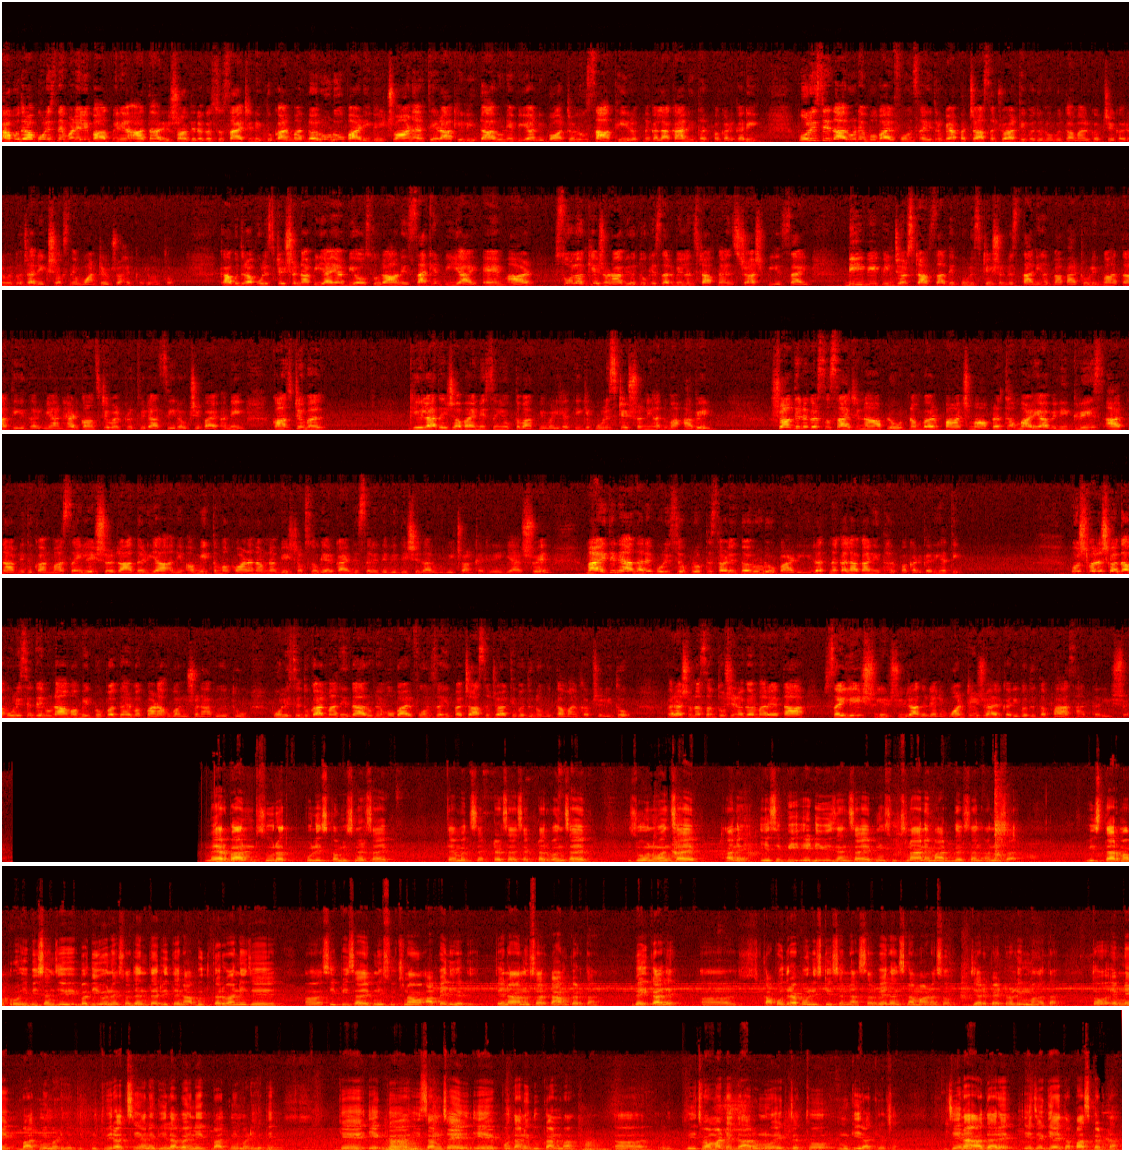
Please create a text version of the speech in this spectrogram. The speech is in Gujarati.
કાપોદ્રા પોલીસને મળેલી બાતમીને આધારે શાંતિનગર સોસાયટીની દુકાનમાં દરોડો પાડી વેચાણ અર્થે રાખેલી દારૂને બિયાની બોટલો સાથે રત્ન ધરપકડ કરી. પોલીસે દારૂ મોબાઈલ ફોન સહિત રૂપિયા પચાસ હજારથી વધુનો મુદ્દામાલ કબજે કર્યો હતો, જ્યારે એક શખ્સને વોન્ટેડ જાહેર કર્યો હતો. કાપોદરા પોલીસ સ્ટેશનના પીઆઈ એમ બી ઓસુરા અને સેકન્ડ પીઆઈ એમ આર સોલંકીએ જણાવ્યું હતું કે સર્વેલન્સ સ્ટાફના in charge PSI D B Pinjar staff સાથે પોલીસ સ્ટેશન વિસ્તારની હદમાં પેટ્રોલિંગમાં હતા. તે દરમિયાન હેડ કોન્સ્ટેબલ પૃથ્વીરાજસિંહ રવજીભાઈ અને કોન્સ્ટેબલ ઘેલા તેજાભાઈને સંયુક્ત બાતમી મળી હતી કે પોલીસ સ્ટેશનની હદમાં આવેલ શાંતિનગર સોસાયટીના પ્લોટ નંબર પાંચમાં પ્રથમ માળે આવેલી ગ્રેસ આર્ટ નામની દુકાનમાં શૈલેષ રાદડિયા અને અમિત મકવાણા નામના બે શખ્સો ગેરકાયદેસર રીતે વિદેશી દારૂનું વેચાણ કરી રહ્યા છે. માહિતીને આધારે પોલીસે ઉપરોક્ત સ્થળે દરોડો પાડી રત્ન કલાકારની ધરપકડ કરી હતી. પૂછપરછ કરતા પોલીસે તેનું નામ અમિત ભૂપતભાઈ મકવાણા હોવાનું જણાવ્યું હતું. પોલીસે દુકાનમાંથી દારૂ અને મોબાઈલ ફોન સહિત પચાસ હજારથી વધુનો મુદ્દામાલ કબજે લીધો. વરાછાના સંતોષીનગરમાં રહેતા શૈલેષ હેડશ્રી રાદડિયાને વોન્ટેડ જાહેર કરી વધુ તપાસ હાથ ધરી છે. મહેરબાન સુરત પોલીસ કમિશનર સાહેબ, તેમજ સેક્ટર સાહેબ, સેક્ટર વન સાહેબ, ઝોન વન સાહેબ અને એસીપી એ ડિવિઝન સાહેબની સૂચના અને માર્ગદર્શન અનુસાર વિસ્તારમાં પ્રોહિબિશન જેવી બદીઓને સદંતર રીતે નાબૂદ કરવાની જે સીપી સાહેબની સૂચનાઓ આપેલી હતી, તેના અનુસાર કામ કરતાં ગઈકાલે કાપોદ્રા પોલીસ સ્ટેશનના સર્વેલન્સના માણસો જ્યારે પેટ્રોલિંગમાં હતા, તો એમને એક બાતમી મળી હતી. પૃથ્વીરાજસિંહ અને ઘેલાભાઈને એક બાતમી મળી હતી કે એક ઈસમ છે એ પોતાની દુકાનમાં વેચવા માટે દારૂનો એક જથ્થો મૂકી રાખ્યો છે. જેના આધારે એ જગ્યાએ તપાસ કરતાં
